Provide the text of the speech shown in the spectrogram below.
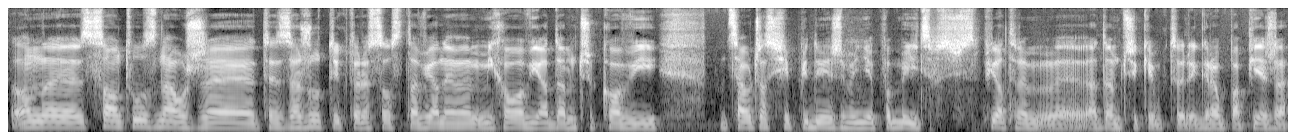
On, e, sąd uznał, że te zarzuty, które są stawiane Michałowi Adamczykowi, cały czas się pilnuje, żeby nie pomylić z, z Piotrem e, Adamczykiem, który grał papieża.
